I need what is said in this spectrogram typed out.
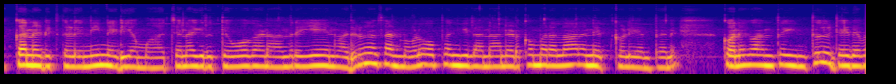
ಅಕ್ಕ ನಡೀತಾಳೆ, ನೀನು ನಡಿಯಮ್ಮ, ಚೆನ್ನಾಗಿರುತ್ತೆ, ಹೋಗೋಣ. ಅಂದರೆ ಏನು ಮಾಡಿದ್ರು, ನನ್ನ ಸಣ್ಣ ಮಗಳು ಒಪ್ಪಂಗಿಲ್ಲ. ನಾನು ನಡ್ಕೊಂಬರಲ್ಲ ನಾನು ಎತ್ಕೊಳ್ಳಿ ಅಂತಾನೆ. ಕೊನೆಗೂ ಅಂತೂ ಇಂತೂ ಜಯದೇವ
